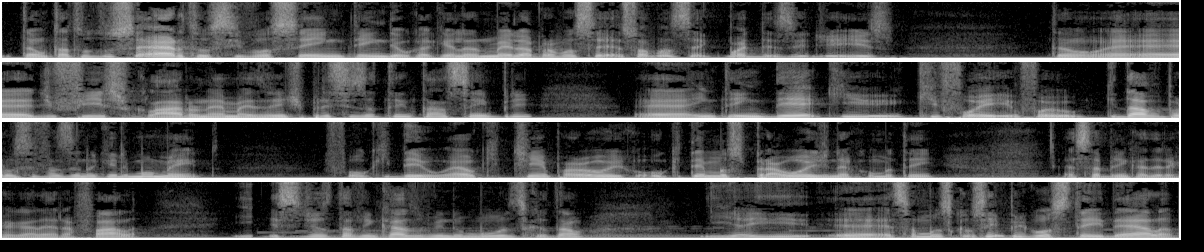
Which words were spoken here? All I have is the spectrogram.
Então tá tudo certo. Se você entendeu que aquilo era o melhor para você, é só você que pode decidir isso. Então é, é, difícil, claro, né? Mas a gente precisa tentar sempre é, entender que, que foi, foi o que dava para você fazer naquele momento. Foi o que deu, é o que tinha para hoje, o que temos para hoje, né? Como tem essa brincadeira que a galera fala. E esse dia eu estava em casa ouvindo música e tal. E aí, é, essa música eu sempre gostei dela,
